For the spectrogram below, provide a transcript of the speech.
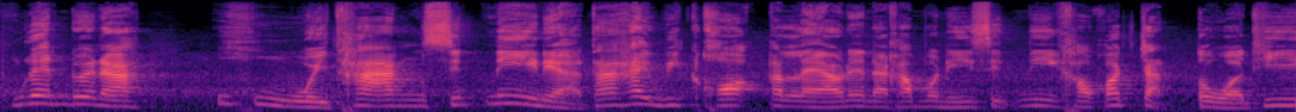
ผู้เล่นด้วยนะโอ้โหทางซิดนีย์เนี่ยถ้าให้วิเคราะห์กันแล้วเนี่ยนะครับวันนี้ซิดนีย์เขาก็จัดตัวที่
